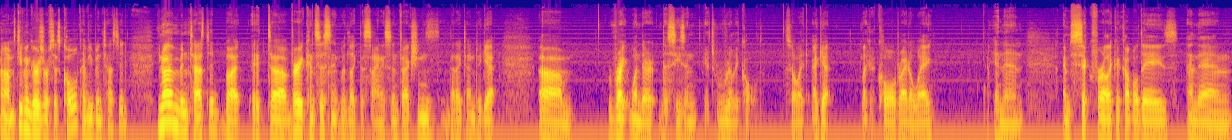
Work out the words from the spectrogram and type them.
Um, Stephen Gersdorf says cold. Have you been tested? You know I haven't been tested, but it's uh, very consistent with like the sinus infections that I tend to get um, right when the season gets really cold. So like I get like a cold right away, and then I'm sick for like a couple days, and then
